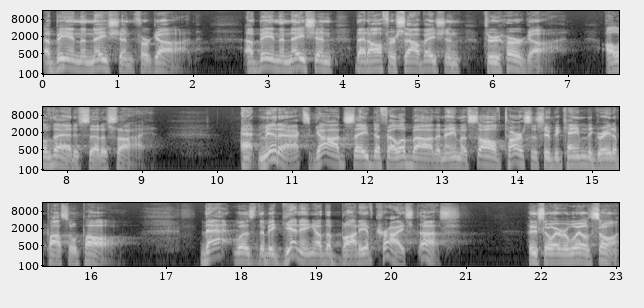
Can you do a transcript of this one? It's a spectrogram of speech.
of being the nation for God, of being the nation that offers salvation through her God. All of that is set aside. At mid Acts, God saved a fellow by the name of Saul of Tarsus who became the great apostle Paul. That was the beginning of the body of Christ, us, whosoever will, and so on.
